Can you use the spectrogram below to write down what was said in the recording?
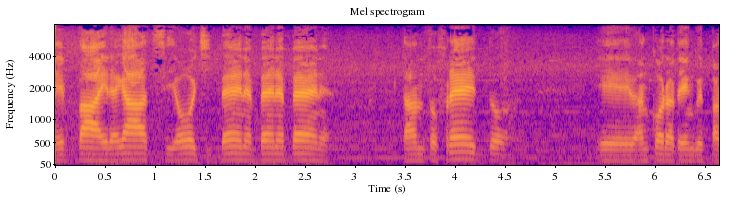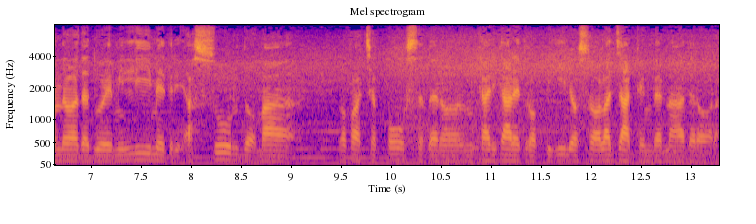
e vai ragazzi oggi bene bene bene. Tanto freddo e ancora tengo il pantalone da 2 mm assurdo ma lo faccio apposta per non caricare troppi chili ho solo la giacca invernale per ora.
